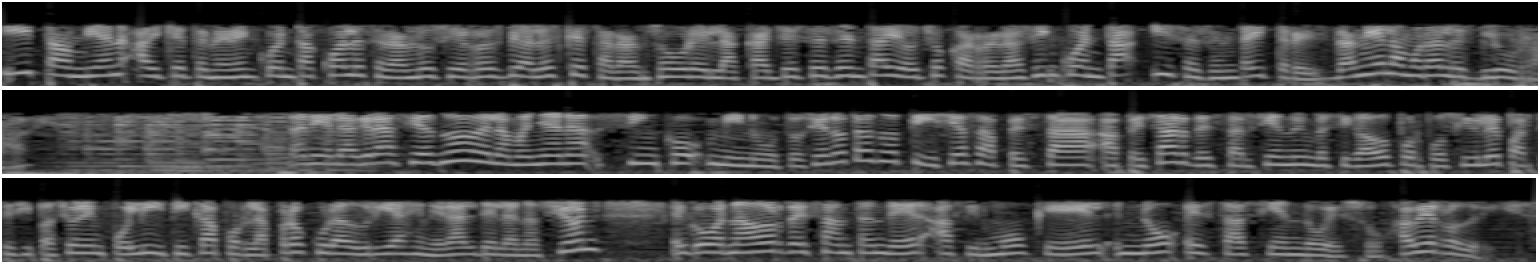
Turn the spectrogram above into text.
y también hay que tener en cuenta cuáles serán los cierres viales que estarán sobre la calle 68, carrera 50 y 63. Daniela Morales, Blue Radio. Daniela, gracias. Nueve de la mañana, cinco minutos. Y en otras noticias, a pesar de estar siendo investigado por posible participación en política por la Procuraduría General de la Nación, el gobernador de Santander afirmó que él no está haciendo eso. Javier Rodríguez.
